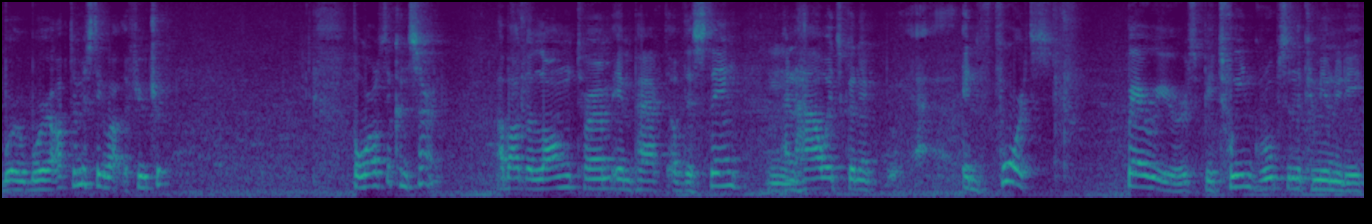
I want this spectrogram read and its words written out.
We're, we're optimistic about the future, but we're also concerned about the long-term impact of this thing mm. and how it's going to uh, enforce barriers between groups in the community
